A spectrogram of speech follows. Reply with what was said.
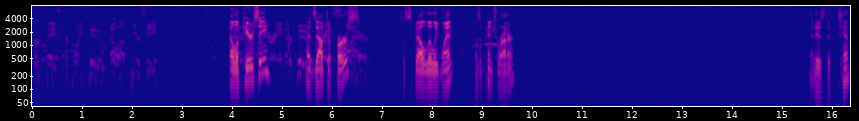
first base, number 22, Ella Piercy. Ella Piercy heads out to first to spell Lily Went as a pinch runner. That is the 10th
